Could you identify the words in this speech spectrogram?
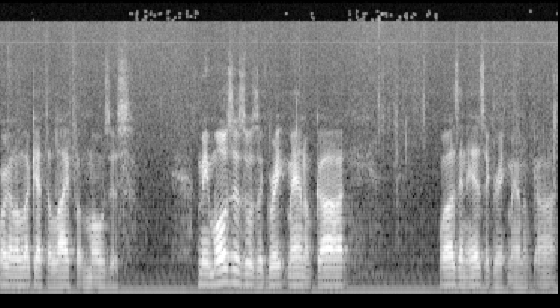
We're going to look at the life of Moses. I mean, Moses was a great man of God, was and is a great man of God.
